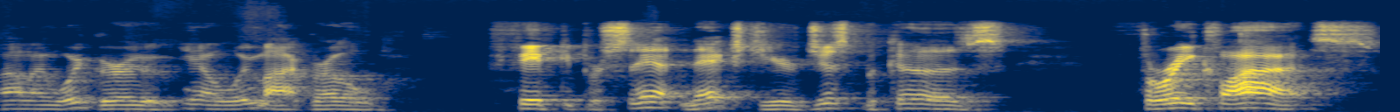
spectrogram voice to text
I mean, we grew, you know, we might grow 50% next year just because three clients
